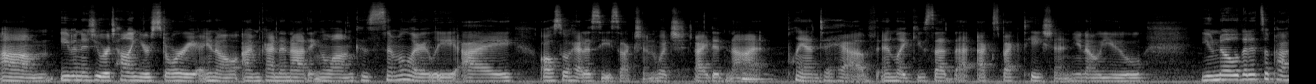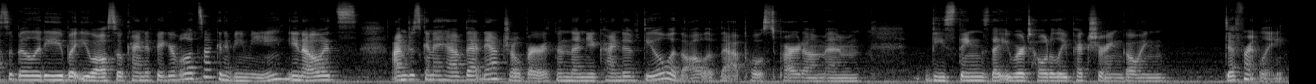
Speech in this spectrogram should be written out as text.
Um, even as you were telling your story, you know, I'm kind of nodding along because similarly, I also had a C section, which I did not mm-hmm. Plan to have. And like you said, that expectation, you know, you you know that it's a possibility, but you also kind of figure, well, it's not going to be me. You know, it's, I'm just going to have that natural birth. And then you kind of deal with all of that postpartum and these things that you were totally picturing going differently.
